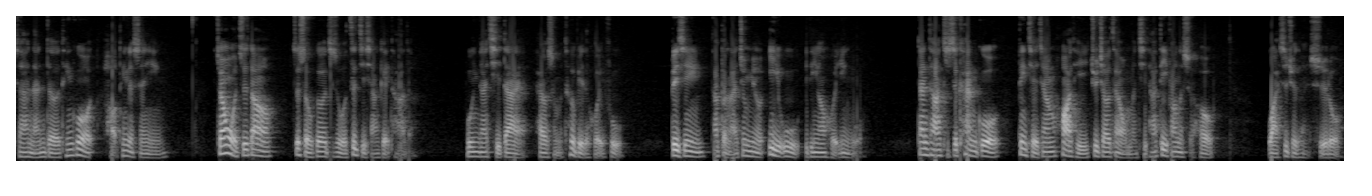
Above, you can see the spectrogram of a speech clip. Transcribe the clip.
是他难得听过好听的声音，虽然我知道这首歌只是我自己想给他的，不应该期待还有什么特别的回复，毕竟他本来就没有义务一定要回应我。但他只是看过，并且将话题聚焦在我们其他地方的时候，我还是觉得很失落。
